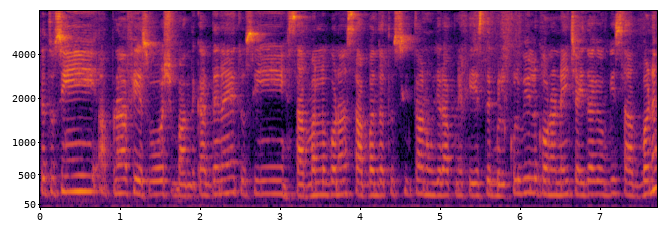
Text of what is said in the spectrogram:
ਤੇ ਤੁਸੀਂ ਆਪਣਾ ਫੇਸ ਵਾਸ਼ ਬੰਦ ਕਰ ਦੇਣਾ ਹੈ। ਤੁਸੀਂ ਸਾਬਣ ਲਗਾਉਣਾ, ਸਾਬਣ ਦਾ ਤੁਸੀਂ ਤੁਹਾਨੂੰ ਜਿਹੜਾ ਆਪਣੇ ਫੇਸ ਤੇ ਬਿਲਕੁਲ ਵੀ ਲਗਾਉਣਾ ਨਹੀਂ ਚਾਹੀਦਾ, ਕਿਉਂਕਿ ਸਾਬਣ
